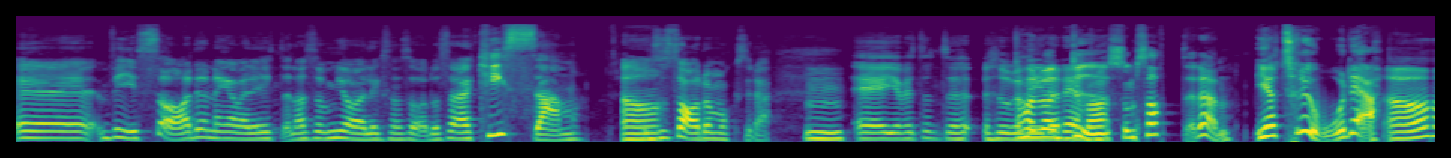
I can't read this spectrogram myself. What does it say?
eh, vi sa det när jag var liten, alltså om jag liksom så, då sa jag kissan. Ja. Och så sa de också det. Mm. Eh, jag vet inte Har det huruvida varit det du var... som satte den? Jag tror det. Ja,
